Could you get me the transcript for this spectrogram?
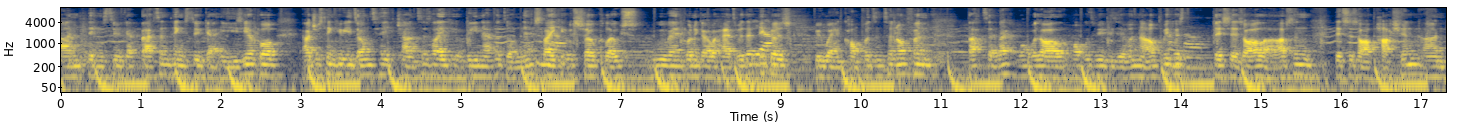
and things do get better and things do get easier. But I just think if you don't take chances, like we never done this, like it was so close, we weren't going to go ahead with it Yeah. because we weren't confident enough, and that's it. Like, what was all? What would we be doing now? Because this is our lives and this is our passion and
